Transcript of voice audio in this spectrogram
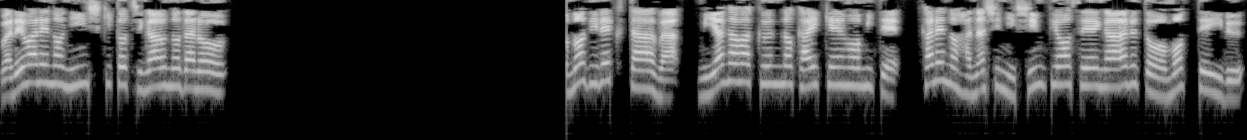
我々の認識と違うのだろう。このディレクターは、宮川くんの会見を見て、彼の話に信憑性があると思っている。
